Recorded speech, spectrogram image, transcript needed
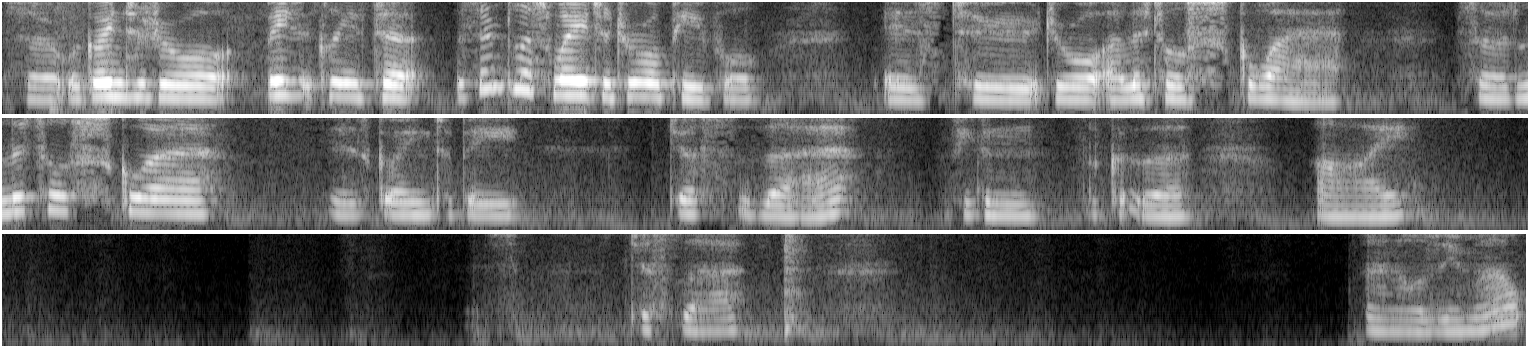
So we're going to draw, basically to, the simplest way to draw a pupil is to draw a little square so the little square is going to be just there. If you can look at the eye. It's just there. And I'll zoom out.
